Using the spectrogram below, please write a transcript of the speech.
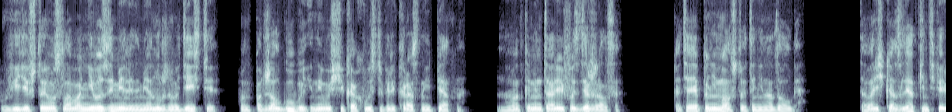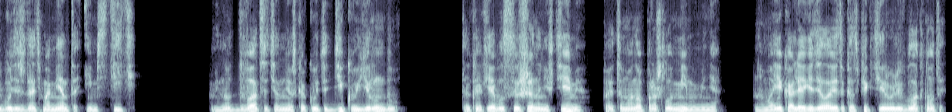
Увидев, что его слова не возымели на меня нужного действия, он поджал губы, и на его щеках выступили красные пятна. Но от комментариев воздержался. Хотя я понимал, что это ненадолго. Товарищ Козляткин теперь будет ждать момента и мстить. Минут двадцать он нес какую-то дикую ерунду. Так как я был совершенно не в теме, поэтому оно прошло мимо меня. Но мои коллеги деловито конспектировали в блокноты.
